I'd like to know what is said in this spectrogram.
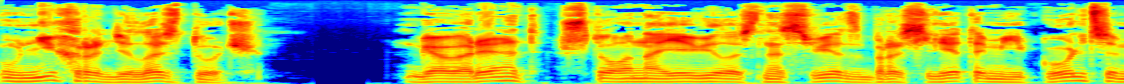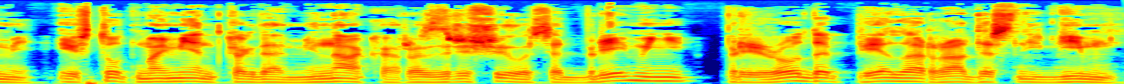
у них родилась дочь. Говорят, что она явилась на свет с браслетами и кольцами, и в тот момент, когда Минака разрешилась от бремени, природа пела радостный гимн.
